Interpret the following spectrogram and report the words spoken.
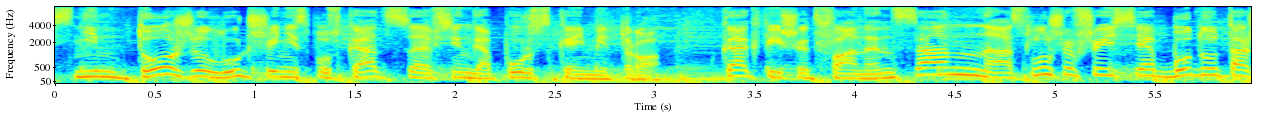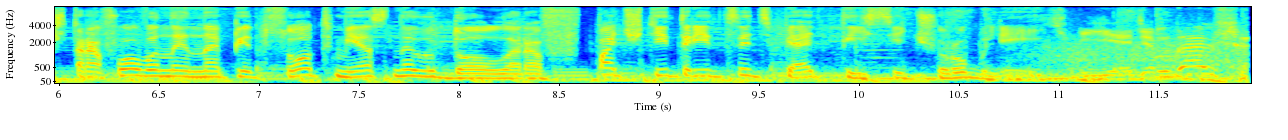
С ним тоже лучше не спускаться в сингапурское метро. Как пишет Fun Sun, ослушавшиеся будут оштрафованы на 500 местных долларов, почти 35 тысяч рублей. Едем дальше.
